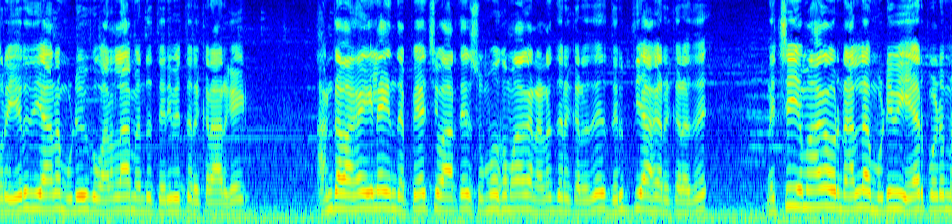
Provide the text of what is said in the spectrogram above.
ஒரு இறுதியான முடிவுக்கு வரலாம் என்று தெரிவித்திருக்கிறார்கள். அந்த வகையில் இந்த பேச்சுவார்த்தை சுமூகமாக நடந்திருக்கிறது திருப்தியாக இருக்கிறது. நிச்சயமாக ஒரு நல்ல முடிவு ஏற்படும்.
